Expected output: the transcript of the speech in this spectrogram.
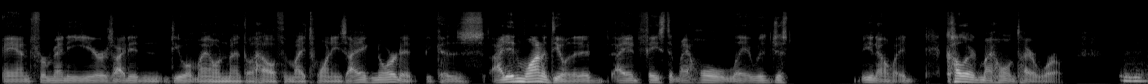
And for many years, I didn't deal with my own mental health in my 20s. I ignored it because I didn't want to deal with it. I had faced it my whole It was just, you know, it colored my whole entire world. Mm-hmm.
